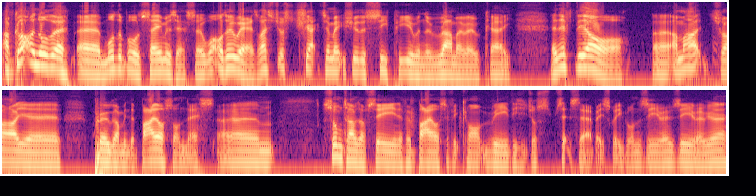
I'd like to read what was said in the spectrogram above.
I've got another uh, motherboard same as this so what I'll do is let's just check to make sure the CPU and the RAM are okay and if they are uh, I might try uh, programming the BIOS on this um, sometimes I've seen if a BIOS if it can't read it just sits there basically on zero zero yeah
